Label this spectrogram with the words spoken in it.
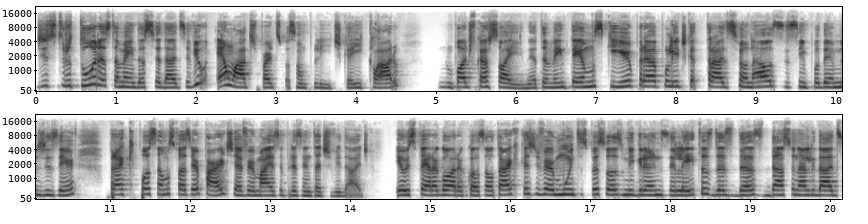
de estruturas também da sociedade civil é um ato de participação política. E, claro, não pode ficar só aí, né? Também temos que ir para a política tradicional, se assim podemos dizer, para que possamos fazer parte e haver mais representatividade. Eu espero agora, com as autárquicas, de ver muitas pessoas migrantes eleitas das, das nacionalidades,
